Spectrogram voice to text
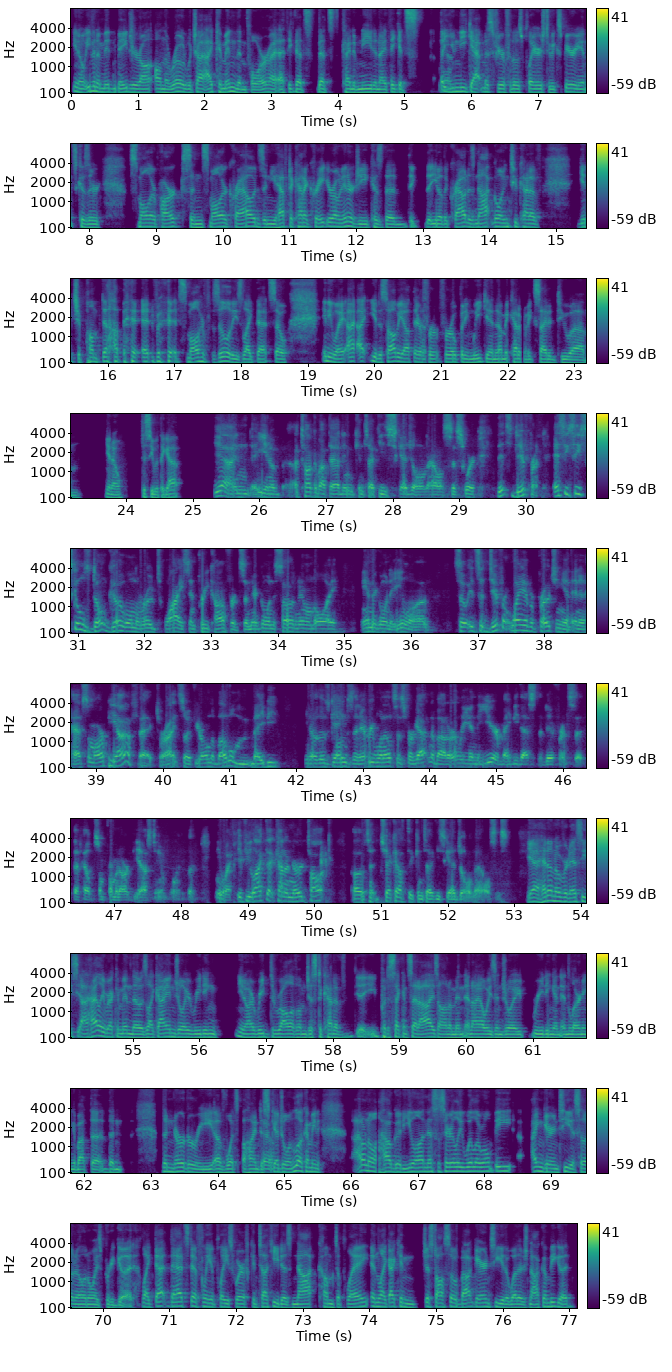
you know, even a mid major on, on, the road, which I, I commend them for. I, I think that's that's kind of neat, and I think it's a yeah. unique atmosphere for those players to experience because they're smaller parks and smaller crowds and you have to kind of create your own energy because the, the, the, you know the crowd is not going to kind of get you pumped up at, at, at smaller facilities like that so anyway I, I, you know so i'll be out there for for opening weekend and i'm kind of excited to um you know to see what they got yeah, and you know, I talk about that in Kentucky's schedule analysis where it's different. SEC schools don't go on the road twice in pre-conference, and they're going to Southern Illinois and they're going to Elon. So it's a different way of approaching it, and it has some RPI effect, right? So if you're on the bubble, maybe you know those games that everyone else has forgotten about early in the year. Maybe that's the difference that, that helps them from an RPI standpoint. But anyway, if you like that kind of nerd talk, uh, check out the Kentucky schedule analysis. Yeah, head on over to SEC. I highly recommend those. Like I enjoy reading you know, I read through all of them just to kind of eh, put a second set of eyes on them, and, and I always enjoy reading and, and learning about the the the nerdery of what's behind a yeah. schedule. And look, I mean, I don't know how good Elon necessarily will or won't be. I can guarantee you, Southern Illinois is pretty good. Like that, that's definitely a place where if Kentucky does not come to play, and like I can just also about guarantee you the weather's not going to be good.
